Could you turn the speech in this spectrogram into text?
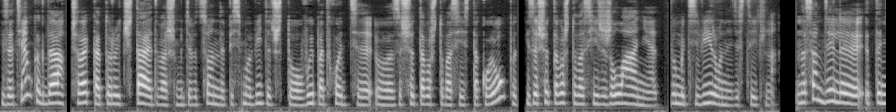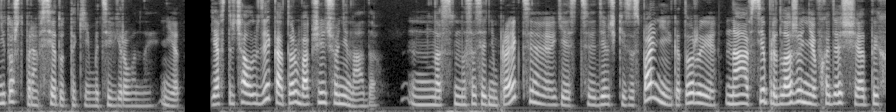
И затем, когда человек, который читает ваше мотивационное письмо, видит, что вы подходите э, за счет того, что у вас есть такой опыт, и за счет того, что у вас есть желание, вы мотивированы действительно. На самом деле, это не то, что прям все тут такие мотивированные. Нет. Я встречала людей, которым вообще ничего не надо на, на соседнем проекте есть девочки из Испании, которые на все предложения, входящие от их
